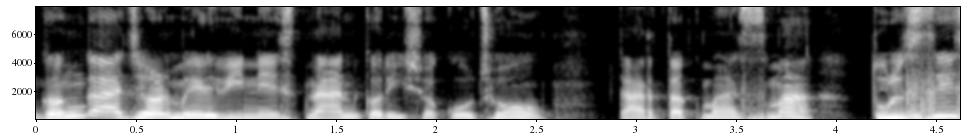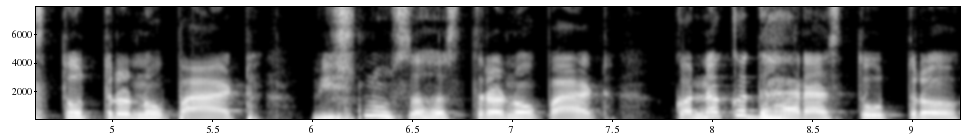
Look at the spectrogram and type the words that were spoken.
ગંગાજળ મેળવીને સ્નાન કરી શકો છો. કારતક માસમાં તુલસી સ્તોત્રનો પાઠ, વિષ્ણુ સહસ્ત્રનો પાઠ, કનકધારા સ્તોત્ર,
